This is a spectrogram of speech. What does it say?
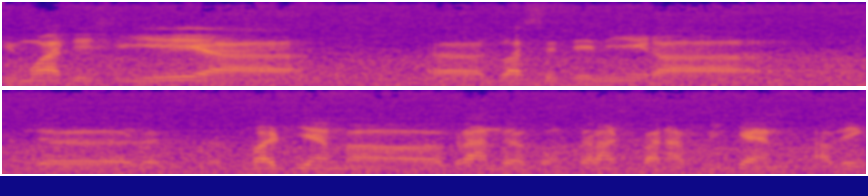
du mois de juillet euh, doit se tenir le, troisième grande conférence panafricaine avec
